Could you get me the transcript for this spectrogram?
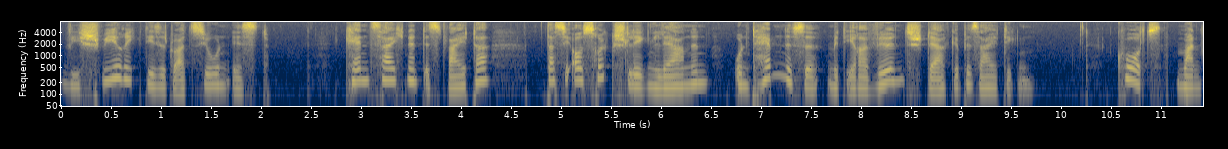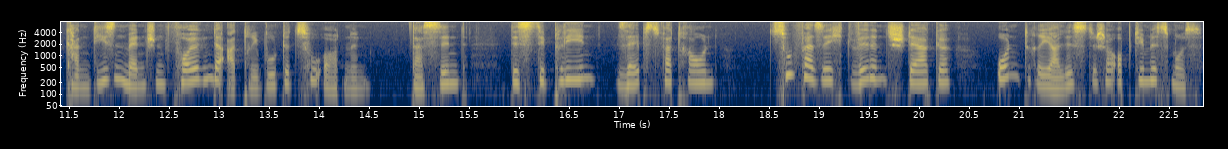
wie schwierig die Situation ist. Kennzeichnend ist weiter, dass sie aus Rückschlägen lernen und Hemmnisse mit ihrer Willensstärke beseitigen. Kurz, man kann diesen Menschen folgende Attribute zuordnen. Das sind Disziplin, Selbstvertrauen, Zuversicht, Willensstärke und realistischer Optimismus.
